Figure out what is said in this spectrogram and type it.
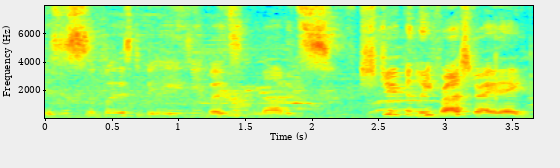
This is supposed to be easy, but it's not. It's stupidly frustrating.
